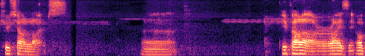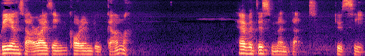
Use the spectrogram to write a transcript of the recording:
future lives. Uh, people are arising, or beings are arising according to karma. Have this method to see.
